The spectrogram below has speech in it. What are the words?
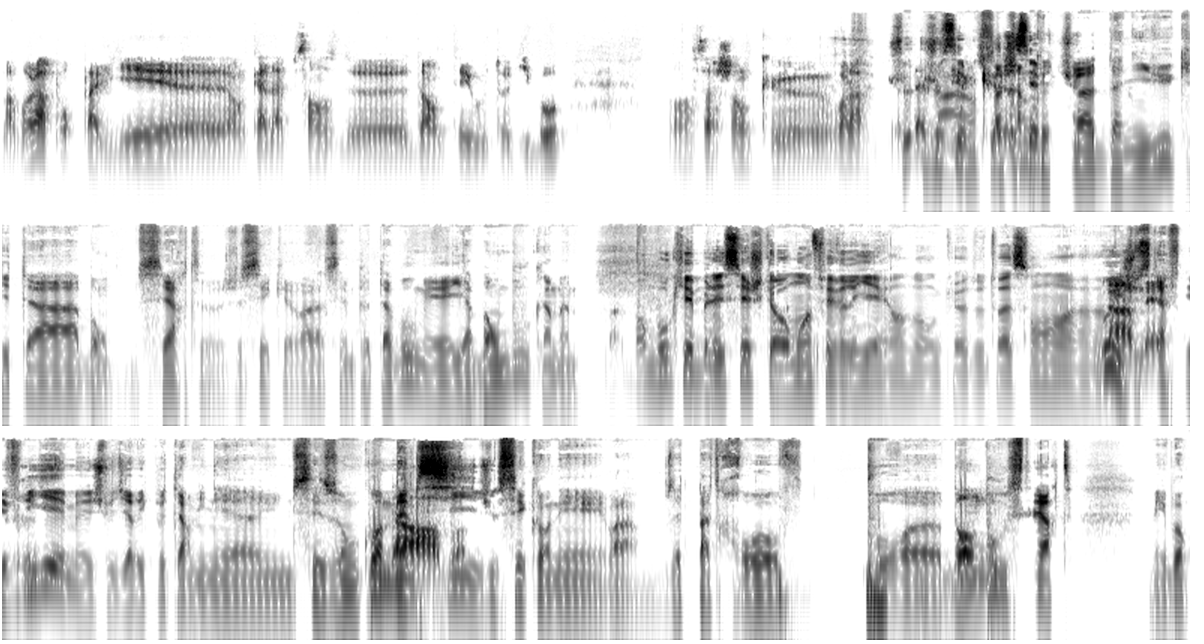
bah voilà pour pallier en cas d'absence de Dante ou Todibo en sachant que voilà. Je, sais que, sachant que tu as Danny Hu qui est à bon, certes, je sais que voilà, c'est un peu tabou, mais il y a Bambou quand même. Bah, Bambou qui est blessé jusqu'à au moins février, hein, donc euh, de toute façon. Euh, oui, jusqu'à février, mais je veux dire, il peut terminer euh, une saison ou quoi, même si je sais qu'on est voilà, vous n'êtes pas trop pour Bambou, certes, mais bon.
